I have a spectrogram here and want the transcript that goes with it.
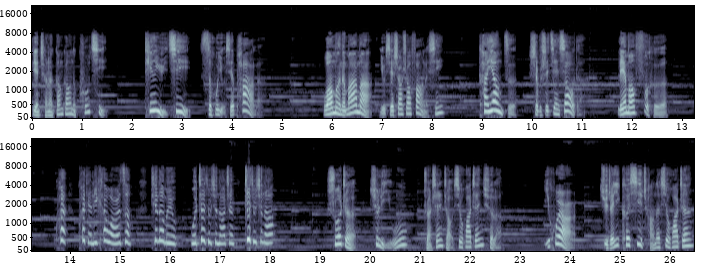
变成了刚刚的哭泣，听语气似乎有些怕了。王猛的妈妈有些稍稍放了心，看样子是不是见笑的，连忙附和：“快快点离开我儿子，听到没有？我这就去拿针，这就去拿。”说着去里屋，转身找绣花针去了。一会儿，举着一颗细长的绣花针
